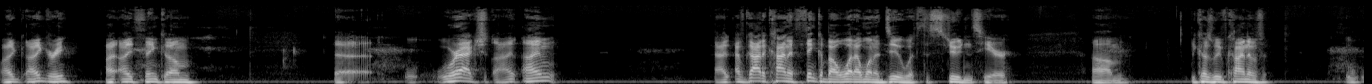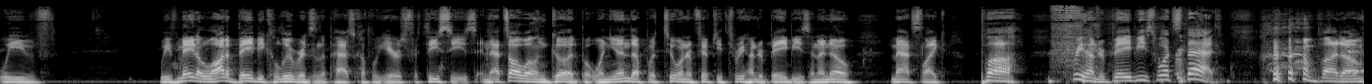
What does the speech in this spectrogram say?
I, I agree. I, I think um, uh, we're actually I, I'm I, I've got to kind of think about what I want to do with the students here, um, because we've kind of we've we've made a lot of baby colubrids in the past couple years for theses, and that's all well and good. But when you end up with 250, 300 babies, and I know Matt's like, "Puh, 300 babies, what's that?" but um,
